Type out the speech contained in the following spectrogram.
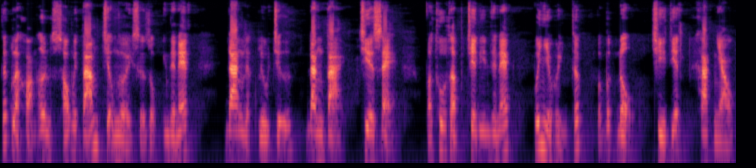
tức là khoảng hơn 68 triệu người sử dụng Internet, đang được lưu trữ, đăng tải, chia sẻ và thu thập trên Internet với nhiều hình thức và mức độ chi tiết khác nhau.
